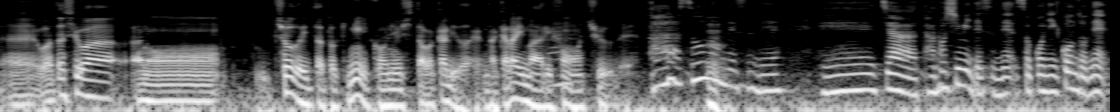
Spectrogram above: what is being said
えー、私はあのちょうど行った時に購入したばかりだだから今リフォーム中で。ああそうなんですね、うんへえじゃあ楽しみですね。そこに今度ね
